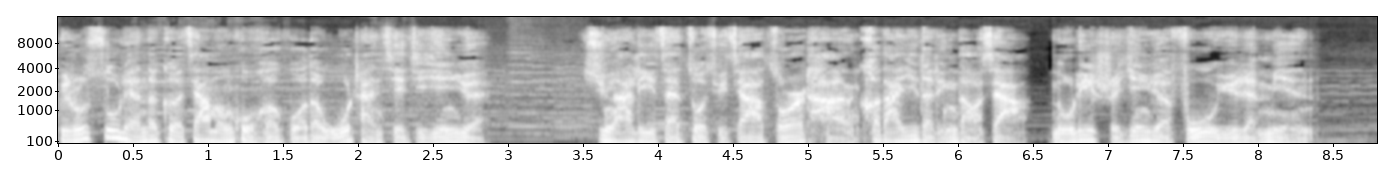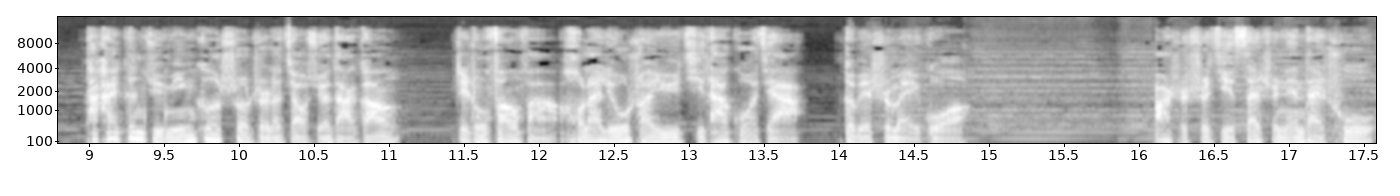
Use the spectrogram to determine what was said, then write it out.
比如苏联的各加盟共和国的无产阶级音乐。匈牙利在作曲家佐尔坦·柯达伊的领导下，努力使音乐服务于人民。他还根据民歌设置了教学大纲。这种方法后来流传于其他国家，特别是美国。二十世纪三十年代初，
